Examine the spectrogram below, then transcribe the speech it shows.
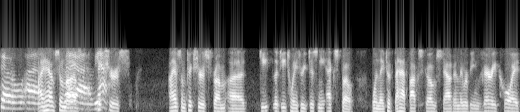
So uh, I have some but, uh, uh, yeah. pictures. I have some pictures from uh, D, the D23 Disney Expo when they took the Hatbox Ghost out, and they were being very coy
